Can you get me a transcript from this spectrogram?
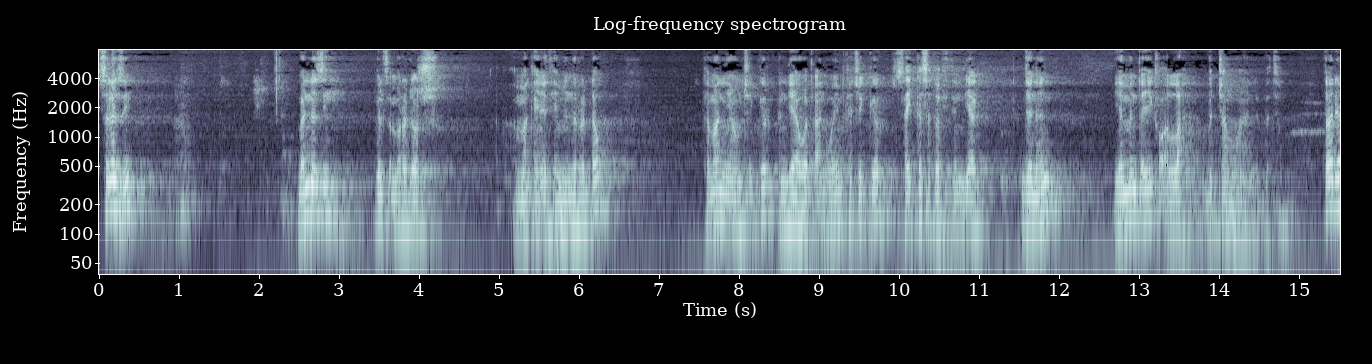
ስለዚህ በእነዚህ ግልጽ መረጃዎች አማካኝነት የምንረዳው ከማንኛውም ችግር እንዲያወጣን ወይም ከችግር ሳይከሰት በፊት እንዲያድነን የምንጠይቀው አላህ ብቻ መሆን አለበት። ታዲያ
